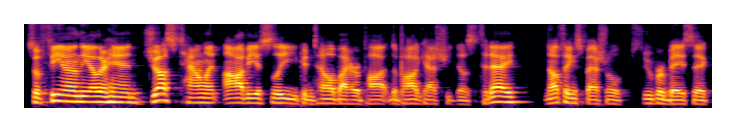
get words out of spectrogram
Sofia, on the other hand, just talent. Obviously, you can tell by her pod, the podcast she does today. Nothing special, super basic,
